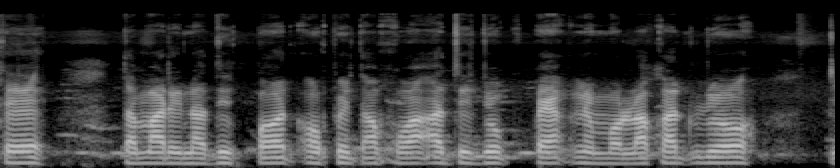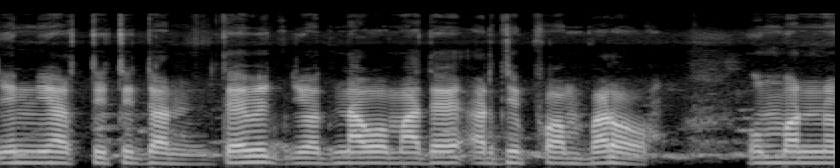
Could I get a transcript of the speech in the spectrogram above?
છે. તમારી નજીક પદ ઓફિસ અથવા અધિજુક બેંકની મુલાકાત લો. સિનિયર સિટીઝન જેવી યોજનાઓ માટે અરજી ફોર્મ ભરો. ઉંમરનો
